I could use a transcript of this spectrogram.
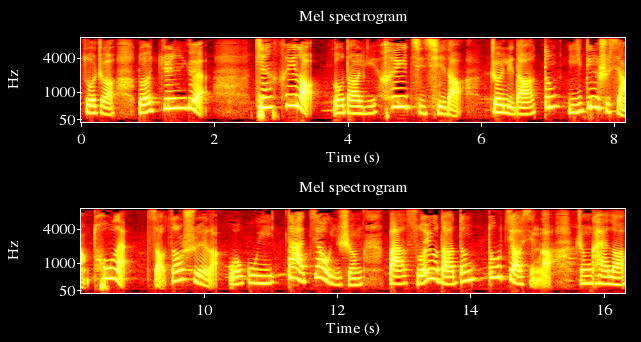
作者罗君月。天黑了，楼道里黑漆漆的，这里的灯一定是想偷懒，早早睡了。我故意大叫一声，把所有的灯都叫醒了，睁开了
